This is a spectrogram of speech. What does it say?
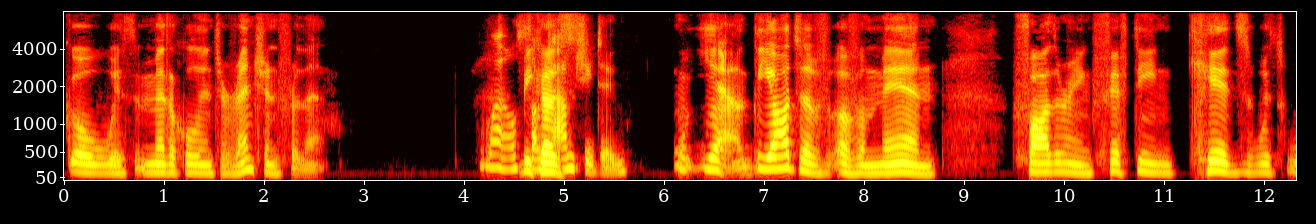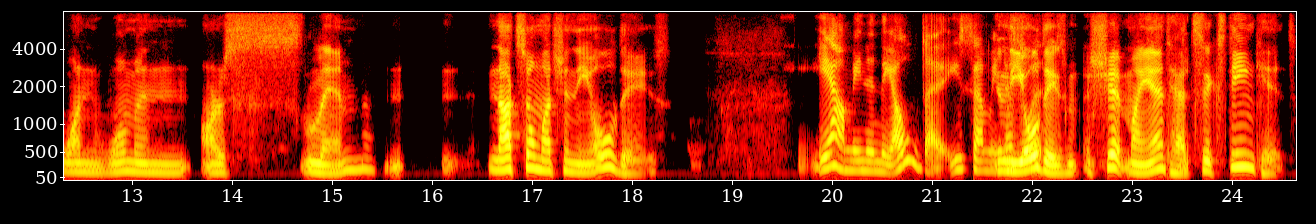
go with medical intervention for that. well, because- sometimes you do. Yeah, the odds of of a man fathering 15 kids with one woman are slim. Not so much in the old days. Yeah, I mean, in the old days, I mean, in the old what- days, shit, my aunt had 16 kids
